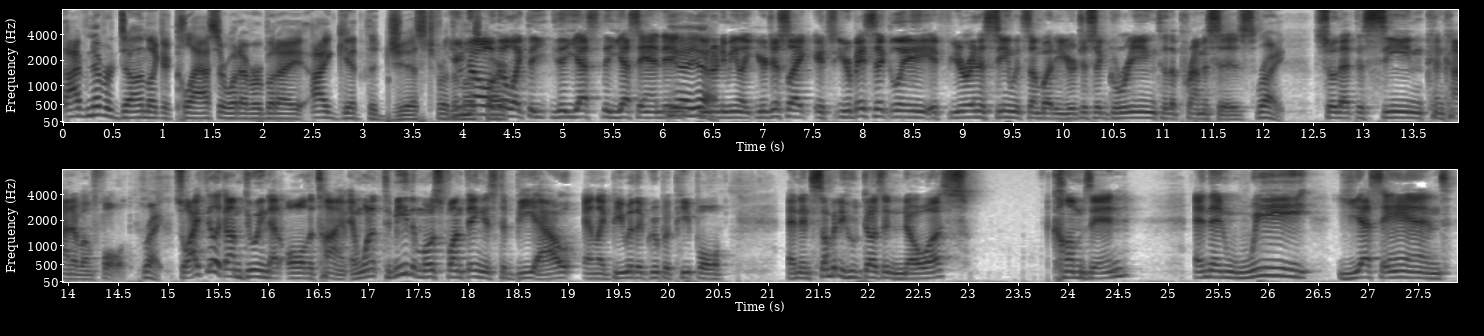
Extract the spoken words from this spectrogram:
I've never done like a class or whatever, but I I get the gist for the you most know part. the like the the yes the yes anding. Yeah, yeah. You know what I mean? Like you're just like it's you're basically if you're in a scene with somebody, you're just agreeing to the premises. Right so that the scene can kind of unfold. Right. So I feel like I'm doing that all the time. And one to me the most fun thing is to be out and like be with a group of people. And then somebody who doesn't know us comes in. And then we yes and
